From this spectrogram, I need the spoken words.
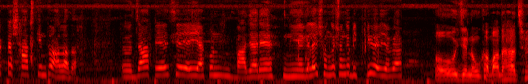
একটা স্বাদ কিন্তু আলাদা। তো যা পেয়েছে এই এখন বাজারে নিয়ে গেলেই সঙ্গে সঙ্গে বিক্রি হয়ে যাবে। ওই যে নৌকা বাঁধা আছে,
